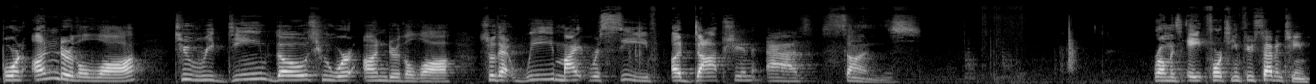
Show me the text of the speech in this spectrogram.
born under the law, to redeem those who were under the law so that we might receive adoption as sons. Romans 8, 14 through 17.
